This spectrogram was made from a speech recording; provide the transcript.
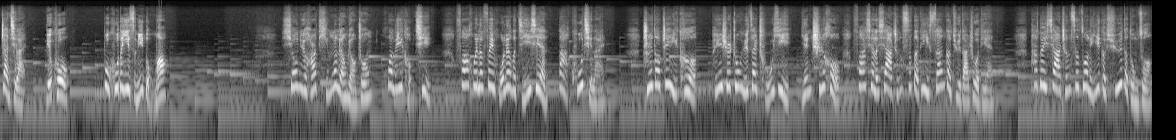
站起来，别哭，不哭的意思你懂吗？”小女孩停了两秒钟，换了一口气，发挥了肺活量的极限，大哭起来。直到这一刻。裴师终于在厨艺言吃后，发现了夏承思的第三个巨大弱点。他对夏承思做了一个嘘的动作：“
